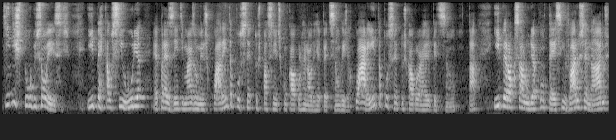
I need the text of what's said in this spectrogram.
Que distúrbios são esses? Hipercalciúria é presente em mais ou menos 40% dos pacientes com cálculo renal de repetição, veja, 40% dos cálculos de repetição, tá? Hiperoxalúria acontece em vários cenários,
